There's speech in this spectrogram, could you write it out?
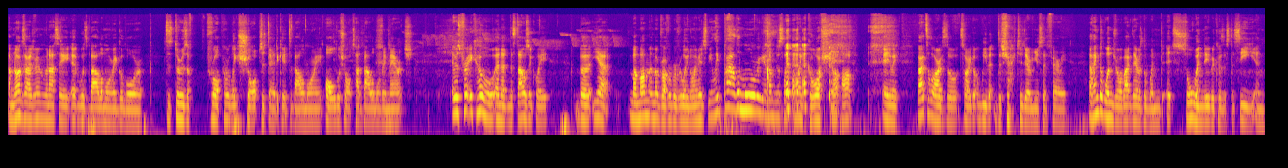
I'm not exaggerating when I say it was Balamory galore. Just there was a proper like shop just dedicated to Balamory. All the shops had Balamory merch. It was pretty cool in a nostalgic way. But yeah, my mum and my brother were really annoying me just being like Balamory and I'm just like, oh my gosh, shut up. Anyway, back to Largs though. Sorry, I got a wee bit distracted there when you said ferry. I think the one drawback there is the wind. It's so windy because it's the sea, and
